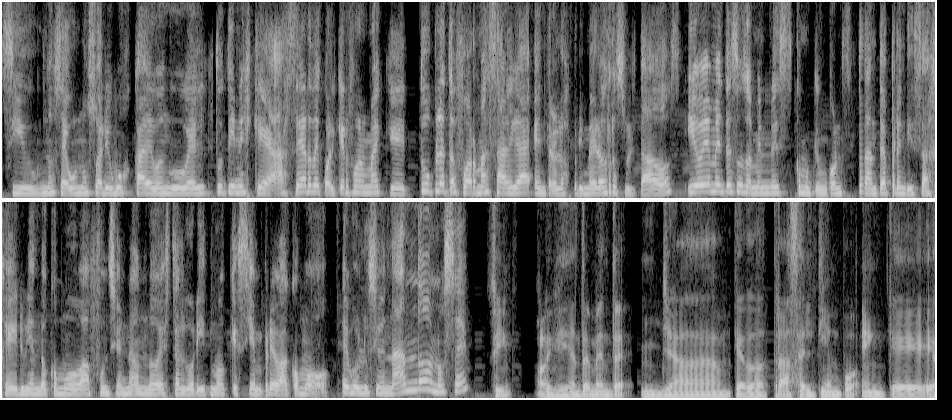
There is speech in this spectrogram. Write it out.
si, no sé, un usuario busca algo en Google, tú tienes que hacer de cualquier forma que tu plataforma salga entre los primeros resultados. Y obviamente eso también es como que un constante aprendizaje, ir viendo cómo va funcionando este algoritmo que siempre va como evolucionando, no sé. Sí, Evidentemente ya quedó atrás el tiempo en que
